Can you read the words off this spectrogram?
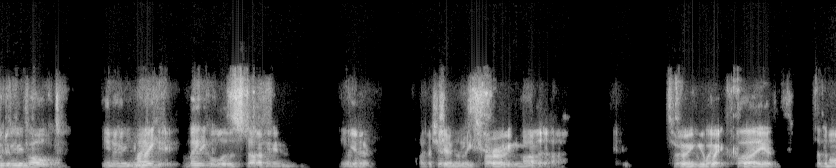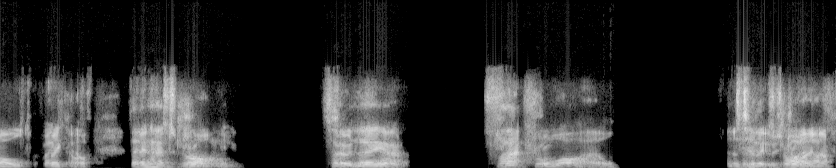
have involved, you know, you make it, make all of the stuff in, you know, by generally throwing mud at, throwing your wet clay at the mold, break it off. Then had to dry. So lay flat for a while until it was dry enough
